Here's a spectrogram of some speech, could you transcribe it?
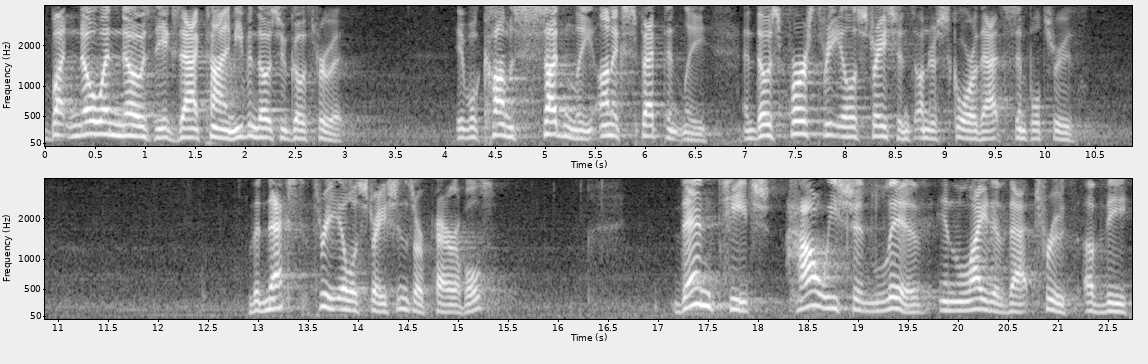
but no one knows the exact time, even those who go through it. It will come suddenly, unexpectedly, and those first three illustrations underscore that simple truth. The next three illustrations, or parables, then teach how we should live in light of that truth, of the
